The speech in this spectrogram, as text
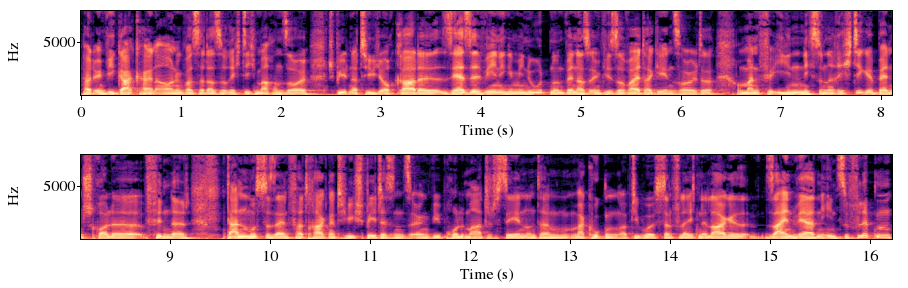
Hat irgendwie gar keine Ahnung, was er da so richtig machen soll. Spielt natürlich auch gerade sehr, sehr wenige Minuten und wenn das irgendwie so weitergehen sollte und man für ihn nicht so eine richtige Benchrolle findet, dann musste sein Vertrag natürlich spätestens irgendwie problematisch sehen und dann mal gucken, ob die Wolves dann vielleicht in der Lage sein werden, ihn zu flippen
